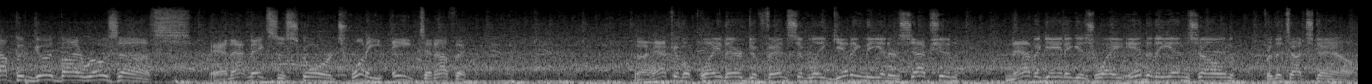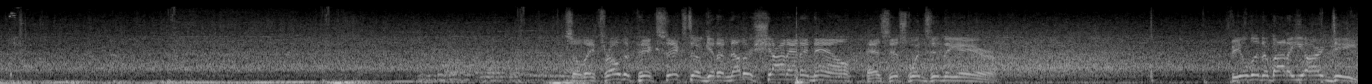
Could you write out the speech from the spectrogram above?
up and good by Rosas. And that makes the score 28 to nothing. A heck of a play there defensively, getting the interception, navigating his way into the end zone for the touchdown. So they throw the pick six. They'll get another shot at it now as this one's in the air. Fielded about a yard deep.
